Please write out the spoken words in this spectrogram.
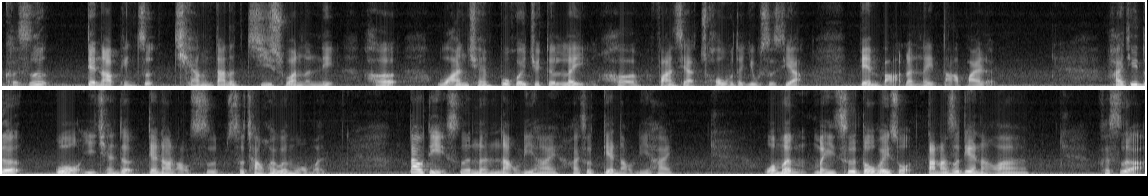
可是，电脑凭着强大的计算能力和完全不会觉得累和犯下错误的优势下，便把人类打败了。还记得我以前的电脑老师时常会问我们。到底是人脑厉害还是电脑厉害？我们每次都会说，当然是电脑啊。可是啊，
